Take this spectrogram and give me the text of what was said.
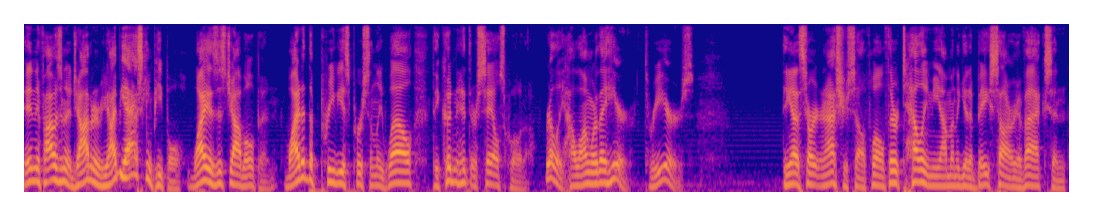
And if I was in a job interview, I'd be asking people, why is this job open? Why did the previous person leave? Well, they couldn't hit their sales quota. Really? How long were they here? Three years. Then you got to start and ask yourself, well, if they're telling me I'm going to get a base salary of X and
